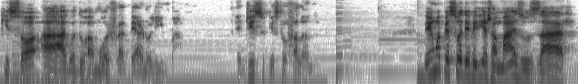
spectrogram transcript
que só a água do amor fraterno limpa. É disso que estou falando. Nenhuma pessoa deveria jamais usar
